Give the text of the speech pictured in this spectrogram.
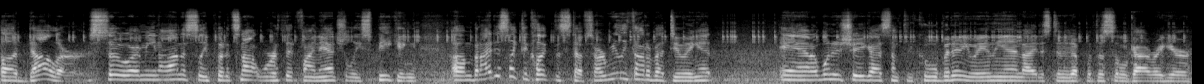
a dollar. So, I mean, honestly put, it's not worth it financially speaking. Um, but I just like to collect this stuff, so I really thought about doing it. And I wanted to show you guys something cool, but anyway, in the end, I just ended up with this little guy right here.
